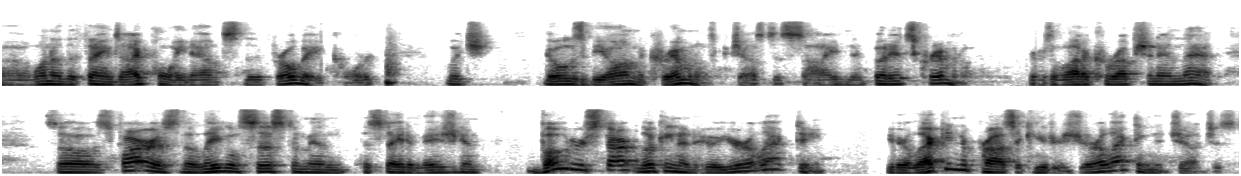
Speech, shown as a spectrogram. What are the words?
Uh, one of the things I point out is the probate court, which goes beyond the criminal justice side, but it's criminal. There's a lot of corruption in that. So as far as the legal system in the state of Michigan, voters start looking at who you're electing. You're electing the prosecutors, you're electing the judges.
